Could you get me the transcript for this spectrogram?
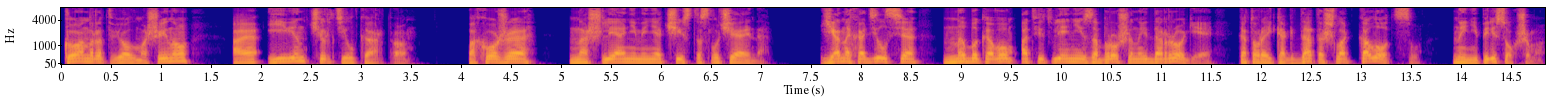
Конрад вел машину, а Ивен чертил карту. Похоже, нашли они меня чисто случайно. Я находился на боковом ответвлении заброшенной дороги, которая когда-то шла к колодцу, ныне пересохшему.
